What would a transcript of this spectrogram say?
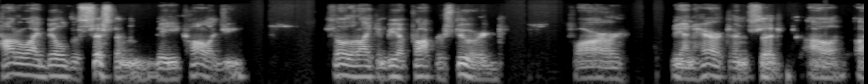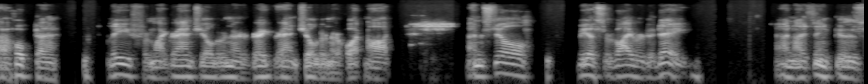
how do I build the system, the ecology, so that I can be a proper steward for the inheritance that I'll, I hope to leave for my grandchildren or great grandchildren or whatnot, and still be a survivor today. And I think as,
